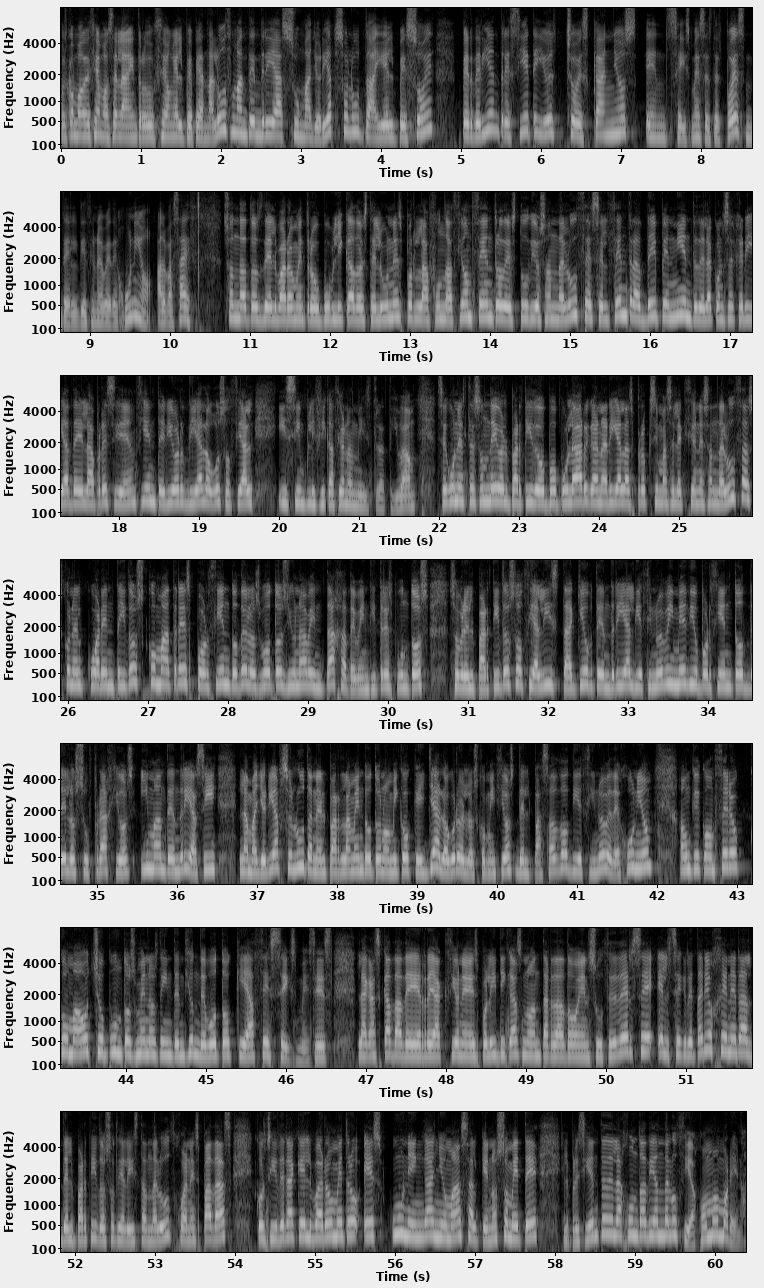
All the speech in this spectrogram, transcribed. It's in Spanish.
Pues como decíamos en la introducción, el PP andaluz mantendría su mayoría absoluta y el PSOE perdería entre 7 y 8 escaños en seis meses después del 19 de junio. Alba Saez. Son datos del barómetro publicado este lunes por la Fundación Centro de Estudios Andaluces, el centro dependiente de la Consejería de la Presidencia Interior, Diálogo Social y Simplificación Administrativa. Según este sondeo, el Partido Popular ganaría las próximas elecciones andaluzas con el 42,3% de los votos y una ventaja de 23 puntos sobre el Partido Socialista, que obtendría el 19,5% de los sufragios y mantendría así la mayoría absoluta en el Parlamento Autonómico que ya logró en los comicios del pasado 19 de junio, aunque con 0,8 puntos menos de intención de voto que hace seis meses. La cascada de reacciones políticas no han tardado en sucederse. El secretario general del Partido Socialista Andaluz, Juan Espadas, considera que el barómetro es un engaño más al que nos somete el presidente de la Junta de Andalucía, Juanma Moreno.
